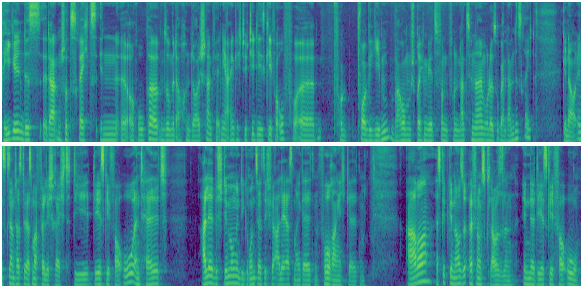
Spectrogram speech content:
Regeln des äh, Datenschutzrechts in äh, Europa und somit auch in Deutschland werden ja eigentlich durch die DSGVO vor, äh, vor, vorgegeben. Warum sprechen wir jetzt von, von nationalem oder sogar Landesrecht? Genau, insgesamt hast du erstmal völlig recht. Die DSGVO enthält alle Bestimmungen, die grundsätzlich für alle erstmal gelten, vorrangig gelten. Aber es gibt genauso Öffnungsklauseln in der DSGVO.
